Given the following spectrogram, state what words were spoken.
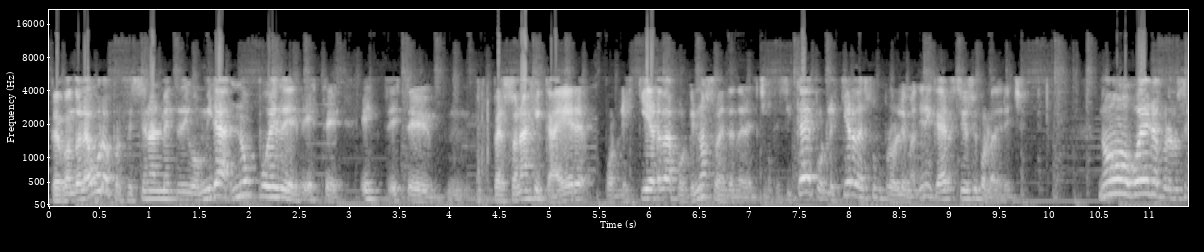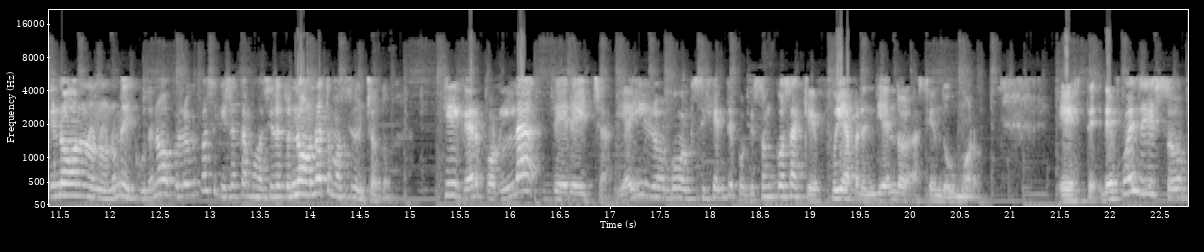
Pero cuando laburo profesionalmente digo, mira, no puede este, este, este personaje caer por la izquierda porque no se va a entender el chiste. Si cae por la izquierda es un problema, tiene que caer sí o sí por la derecha. No, bueno, pero no sé qué, no, no, no, no me discute. No, pero lo que pasa es que ya estamos haciendo esto. No, no estamos haciendo un choto. Tiene que caer por la derecha. Y ahí yo me pongo exigente porque son cosas que fui aprendiendo haciendo humor. Este, después de eso,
